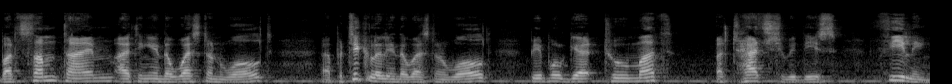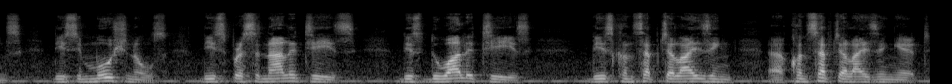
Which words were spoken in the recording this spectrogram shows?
But sometime, I think in the Western world, uh, particularly in the Western world, people get too much attached with these feelings, these emotionals, these personalities, these dualities, these conceptualizing, uh, conceptualizing it,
